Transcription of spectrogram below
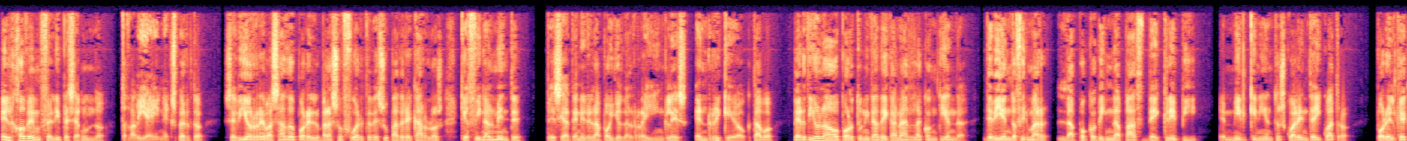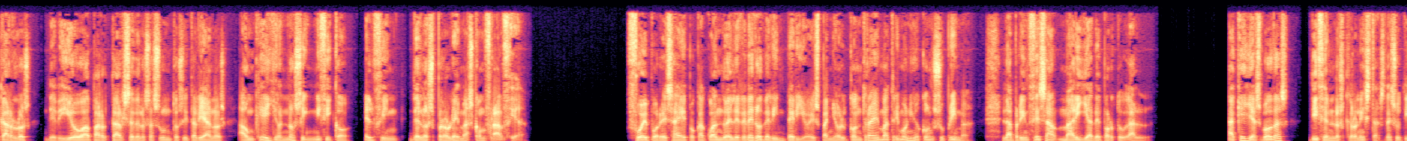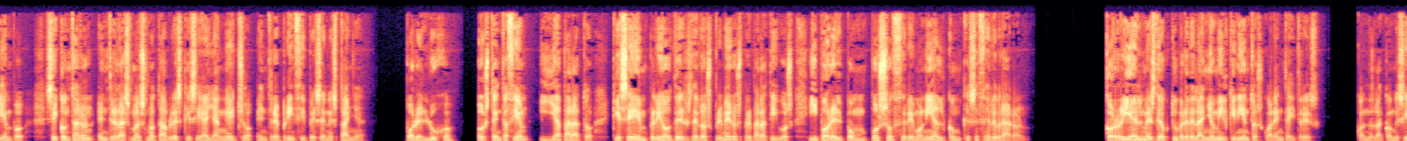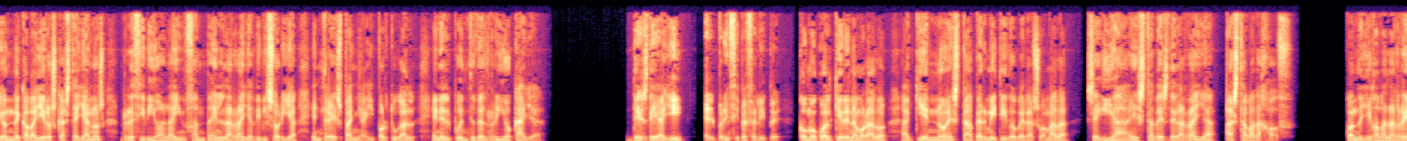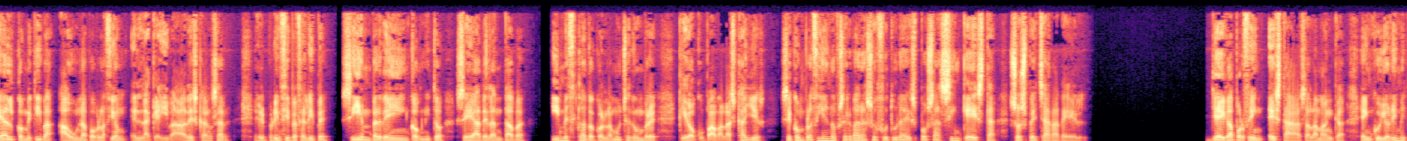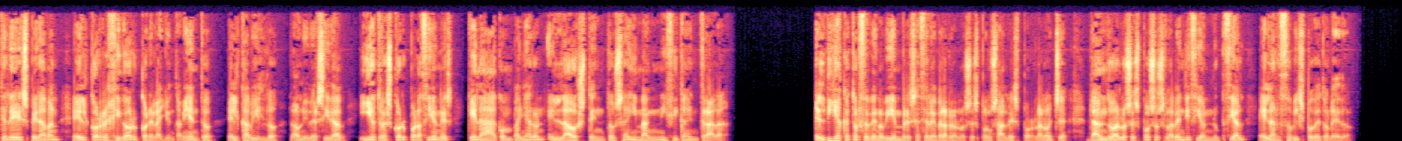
El joven Felipe II, todavía inexperto, se vio rebasado por el brazo fuerte de su padre Carlos, que finalmente, pese a tener el apoyo del rey inglés Enrique VIII, perdió la oportunidad de ganar la contienda, debiendo firmar la poco digna paz de Crepy en 1544, por el que Carlos debió apartarse de los asuntos italianos, aunque ello no significó el fin de los problemas con Francia. Fue por esa época cuando el heredero del imperio español contrae matrimonio con su prima, la princesa María de Portugal. Aquellas bodas, dicen los cronistas de su tiempo, se contaron entre las más notables que se hayan hecho entre príncipes en España, por el lujo, ostentación y aparato que se empleó desde los primeros preparativos y por el pomposo ceremonial con que se celebraron. Corría el mes de octubre del año 1543, cuando la Comisión de Caballeros Castellanos recibió a la infanta en la raya divisoria entre España y Portugal en el puente del río Calla. Desde allí, el príncipe Felipe, como cualquier enamorado, a quien no está permitido ver a su amada, seguía a ésta desde la raya hasta Badajoz. Cuando llegaba la real comitiva a una población en la que iba a descansar, el príncipe Felipe, siempre de incógnito, se adelantaba y, mezclado con la muchedumbre que ocupaba las calles, se complacía en observar a su futura esposa sin que ésta sospechara de él. Llega por fin esta a Salamanca, en cuyo límite le esperaban el corregidor con el ayuntamiento, el cabildo, la universidad y otras corporaciones que la acompañaron en la ostentosa y magnífica entrada. El día 14 de noviembre se celebraron los esponsales por la noche, dando a los esposos la bendición nupcial el arzobispo de Toledo.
